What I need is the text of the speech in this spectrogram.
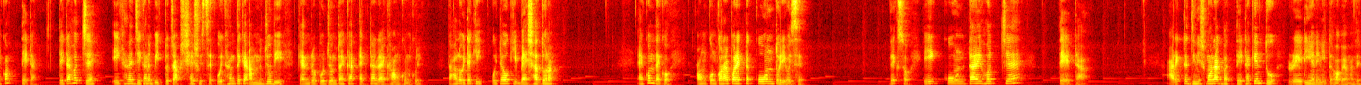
এখন তেটা তেটা হচ্ছে এইখানে যেখানে বৃত্তচাপ শেষ হচ্ছে ওইখান থেকে আমরা যদি কেন্দ্র পর্যন্ত একটা একটা রেখা অঙ্কন করি, তাহলে ওইটা কি? ওইটাও কি? ব্যাসার্ধ না? এখন দেখো, অঙ্কন করার পর একটা কোণ তৈরি হয়েছে দেখছ? এই কোণটাই হচ্ছে তেটা। আরেকটা জিনিস মনে রাখবা, তেটা কিন্তু রেডিয়ানে নিতে হবে আমাদের।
